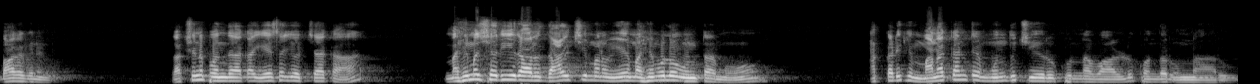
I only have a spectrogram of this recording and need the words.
బాగా వినండి. రక్షణ పొందాక ఏసై వచ్చాక మహిమ శరీరాలు దాల్చి మనం ఏ మహిమలో ఉంటామో అక్కడికి మనకంటే ముందు చేరుకున్న వాళ్ళు కొందరు ఉన్నారు.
